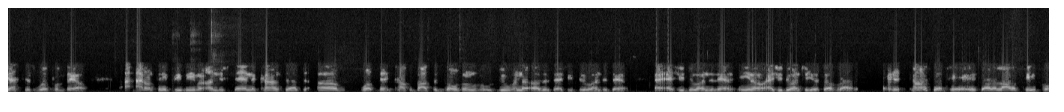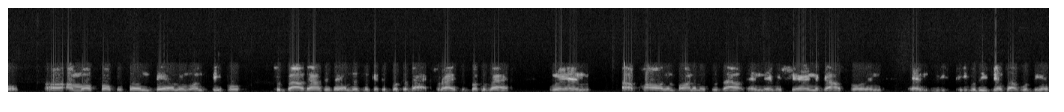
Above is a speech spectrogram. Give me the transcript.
justice will prevail. I, I don't think people even understand the concept of what they talk about the golden rule: do unto others as you do unto them, as you do unto them. You know, as you do unto yourself, rather. And the concept here is that a lot of people uh, are more focused on them and want people to bow down to them. Let's look at the Book of Acts, right? The Book of Acts, when uh, Paul and Barnabas was out and they were sharing the gospel and and these people, these Gentiles, were being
